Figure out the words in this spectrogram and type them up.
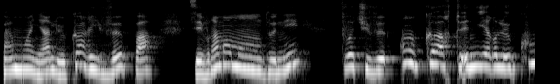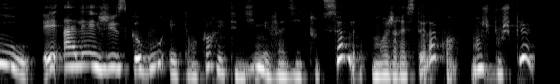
Pas moyen. Le corps, il veut pas. C'est vraiment à un moment donné, toi, tu veux encore tenir le coup et aller jusqu'au bout. Et ton corps, il te dit, mais vas-y toute seule. Moi, je reste là, quoi. Moi, je bouge plus.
